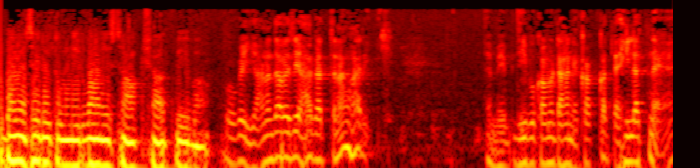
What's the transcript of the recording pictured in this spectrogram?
ඔබ වහන්සේට උතුම් නිර්වාණය සාක්ෂාත් වේවා. ඕක යන දවසේ අහගත්තා නම් හරි. දැන් මේ දීපු කමටහන් එකක්වත් ඇහිලත් නැහැ.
